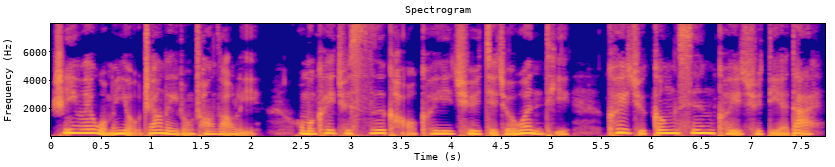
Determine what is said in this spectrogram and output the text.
是因为我们有这样的一种创造力，我们可以去思考，可以去解决问题，可以去更新，可以去迭代。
